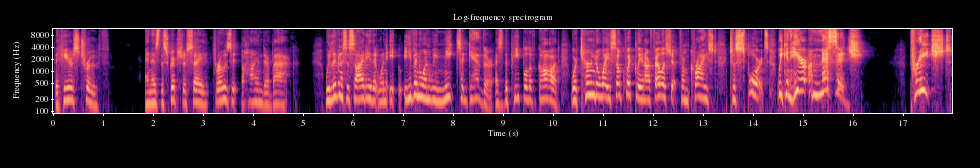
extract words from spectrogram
that hears truth and, as the scriptures say, throws it behind their back. We live in a society that when, even when we meet together as the people of God, we're turned away so quickly in our fellowship from Christ to sports. We can hear a message preached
